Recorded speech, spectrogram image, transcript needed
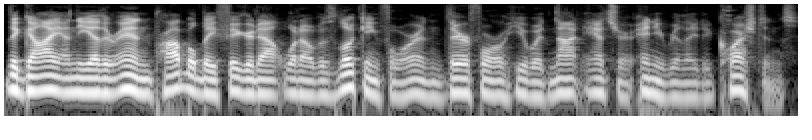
The guy on the other end probably figured out what I was looking for, and therefore he would not answer any related questions.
